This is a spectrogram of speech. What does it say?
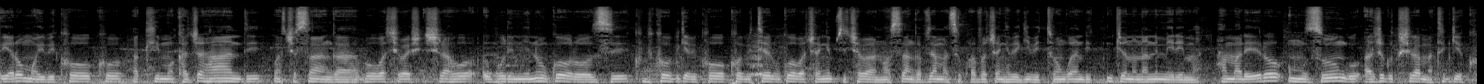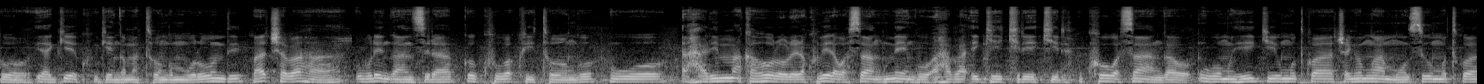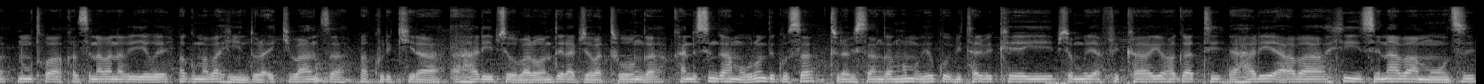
yaromoye ibikoko akimuka aja ahandi baca usanga bo baca bashiraho uburimyi n'ubworozi ku bikoko by'ibyo bikoko bitera ubwoba canke byica abantu wasanga byamaze kwava canke biga ibitungwa byonona n'imirima hama rero umuzungu aje gushira amategeko yagiye kugenga amatongo mu Burundi baca baha uburenganzira bwo kuba ku kwitongo uwo harima akahororera kubera wasanga umengo ahaba igihe kirekire kuko wasanga uwo muhigi w'umutwa cyangwa umwamuzi w'umutwa n'umutwakazi n'abana biwe baguma bahindura ikibanza bakurikira ahari ibyo barondera ibyo batunga kandi si ngaha mu burundi gusa turabisanga nko mu bihugu bitari bikeyi byo muri Afrika yo hagati ahari abahizi n'abamuzi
